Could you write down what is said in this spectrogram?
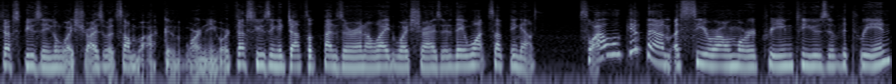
just using a moisturizer with sunblock in the morning or just using a gentle cleanser and a light moisturizer. They want something else. So I will give them a serum or a cream to use in between.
